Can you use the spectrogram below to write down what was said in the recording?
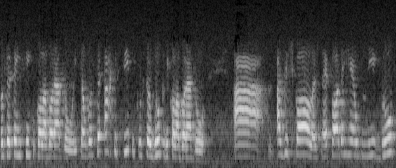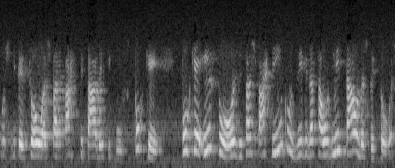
você tem cinco colaboradores. Então, você participe com o seu grupo de colaborador. as escolas né, podem reunir grupos de pessoas para participar desse curso. Por quê? Porque isso hoje faz parte, inclusive, da saúde mental das pessoas.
